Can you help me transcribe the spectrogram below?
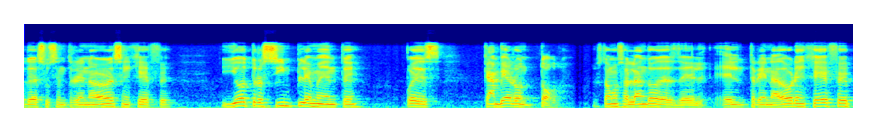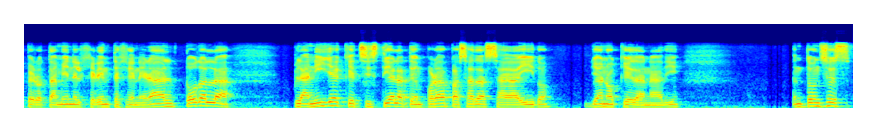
de sus entrenadores en jefe y otros simplemente pues cambiaron todo. Estamos hablando desde el, entrenador en jefe, pero también el gerente general. Toda la planilla que existía la temporada pasada se ha ido. Ya no queda nadie. Entonces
